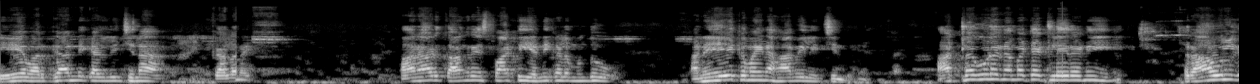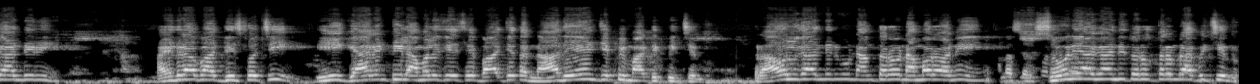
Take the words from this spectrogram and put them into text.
ఏ వర్గాన్ని కదిలించిన కళ ఆనాడు కాంగ్రెస్ పార్టీ ఎన్నికల ముందు అనేకమైన హామీలు ఇచ్చింది. అట్లా కూడా నమ్మటట్లేరని రాహుల్ గాంధీని హైదరాబాద్ తీసుకొచ్చి ఈ గ్యారంటీలు అమలు చేసే బాధ్యత నాదే అని చెప్పి మాట ఇప్పించింది రాహుల్ గాంధీని కూడా నమ్ముతారో నమ్మరో అని సోనియా గాంధీతో ఉత్తరం రాపించిండ్రు.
